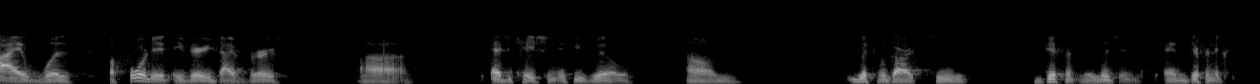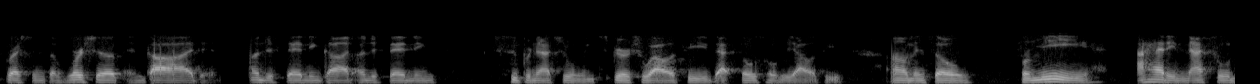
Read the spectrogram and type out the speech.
I was afforded a very diverse uh, education, if you will, um, with regards to different religions and different expressions of worship and God and understanding God, understanding supernatural and spirituality, that those whole realities. Um, and so for me, I had a natural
